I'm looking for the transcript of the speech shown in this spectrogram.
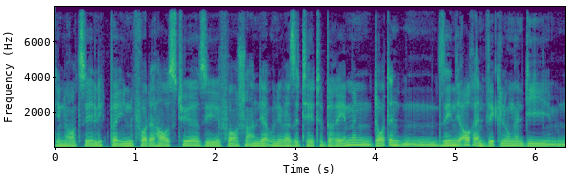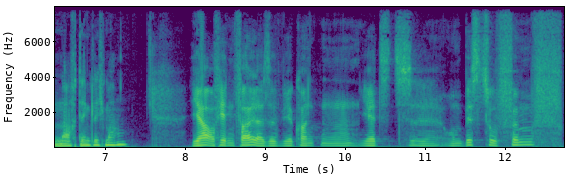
Die Nordsee liegt bei Ihnen vor der Haustür. Sie forschen an der Universität Bremen. Dort sehen Sie auch Entwicklungen, die nachdenklich machen? Ja, auf jeden Fall. Also wir konnten jetzt äh, um bis zu fünf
